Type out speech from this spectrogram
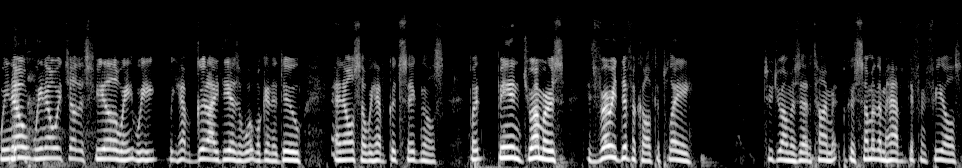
We know we know each other's feel. We we we have good ideas of what we're going to do, and also we have good signals. But being drummers, it's very difficult to play two drummers at a time because some of them have different feels.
